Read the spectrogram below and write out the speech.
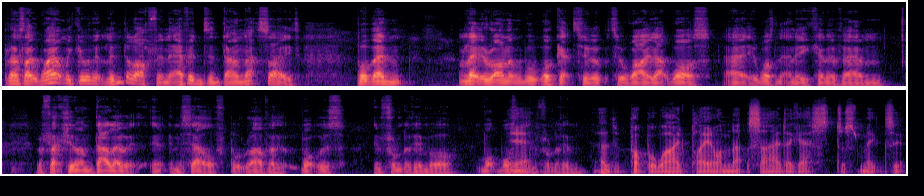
but I was like, why aren't we going at Lindelof and Evans and down that side? But then later on, we'll, we'll get to to why that was. Uh, it wasn't any kind of um, reflection on Dalot himself, but rather what was in front of him or what wasn't yeah. in front of him. And a proper wide play on that side, I guess, just makes it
